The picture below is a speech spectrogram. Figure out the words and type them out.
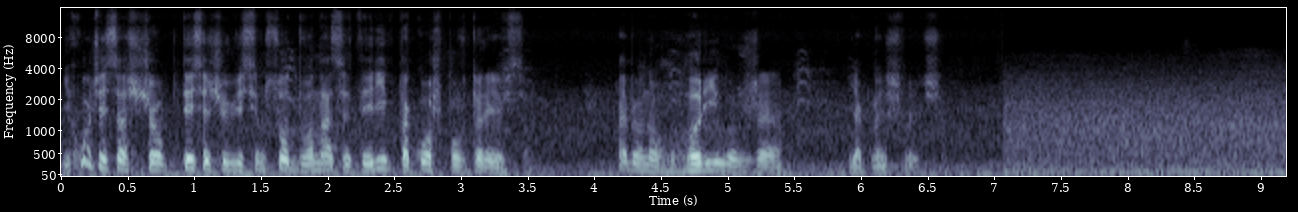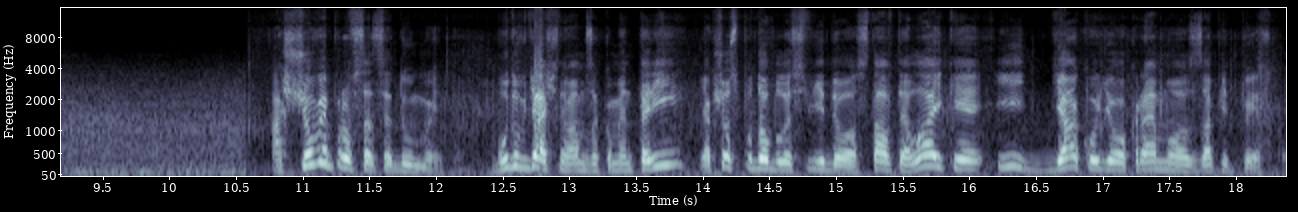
І хочеться, щоб 1812 рік також повторився. Хай би воно горіло вже якнайшвидше. А що ви про все це думаєте? Буду вдячний вам за коментарі. Якщо сподобалось відео, ставте лайки і дякую окремо за підписку.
